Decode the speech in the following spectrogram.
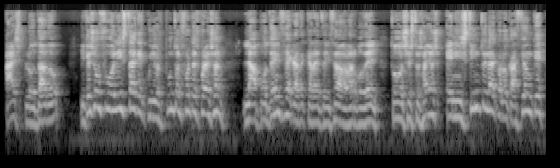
ha explotado y que es un futbolista que cuyos puntos fuertes cuáles son la potencia que ha caracterizado a lo largo de él todos estos años, el instinto y la colocación que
